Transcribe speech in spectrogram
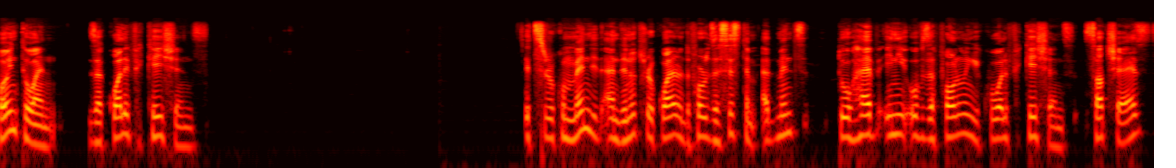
Point 1. The qualifications. It's recommended and not required for the system admins to have any of the following qualifications, such as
